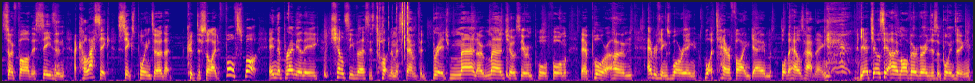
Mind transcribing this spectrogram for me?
so far this season. A classic six-pointer that could decide fourth spot in the Premier League. Chelsea versus Tottenham at Stamford Bridge. Man, oh man, Chelsea are in poor form. They're poor at home. Everything's worrying. What a terrifying game. What the hell's happening? yeah, Chelsea at home are very, very disappointing.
